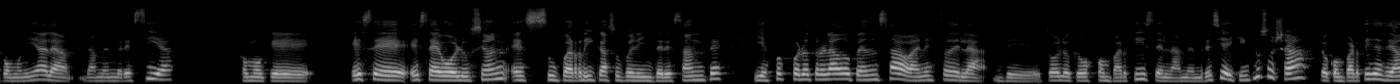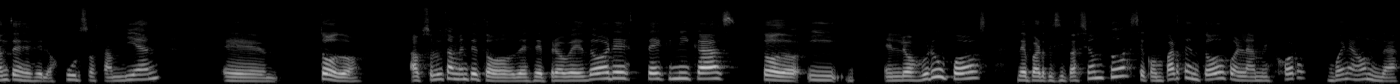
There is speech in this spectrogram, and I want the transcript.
comunidad, la, la membresía. Como que esa evolución es súper rica, súper interesante. Y después, por otro lado, pensaba en esto de, la, de todo lo que vos compartís en la membresía y que incluso ya lo compartís desde antes, desde los cursos también. Eh, todo, absolutamente todo, desde proveedores, técnicas, todo. Y en los grupos de participación, todas se comparten todo con la mejor buena onda.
